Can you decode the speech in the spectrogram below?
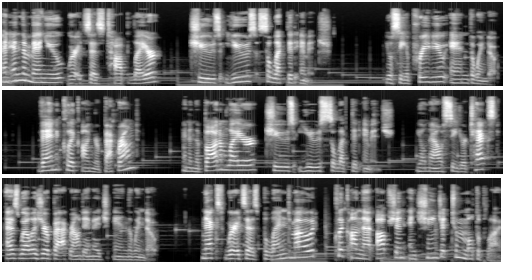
and in the menu where it says Top Layer, choose Use Selected Image. You'll see a preview in the window. Then click on your background, and in the bottom layer, choose Use Selected Image. You'll now see your text as well as your background image in the window. Next, where it says Blend Mode, click on that option and change it to Multiply.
